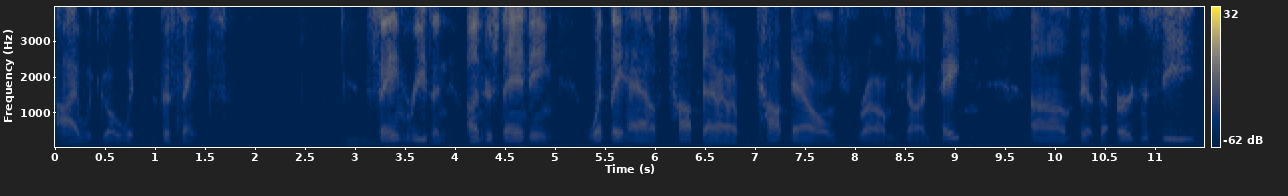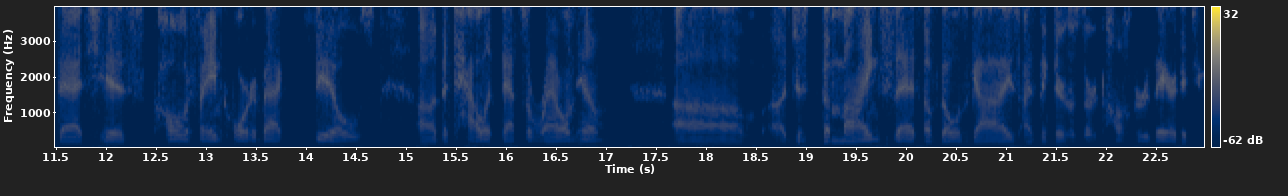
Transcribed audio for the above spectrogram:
I would go with the Saints. Same reason, understanding what they have top down, top down from Sean Payton, um, the the urgency that his Hall of Fame quarterback feels, uh, the talent that's around him, um, uh, just the mindset of those guys. I think there's a certain hunger there that you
